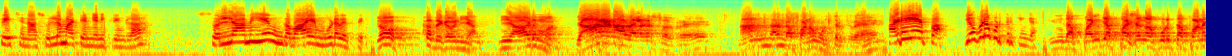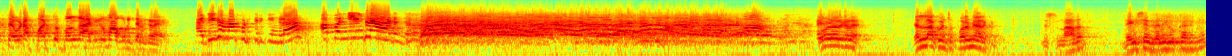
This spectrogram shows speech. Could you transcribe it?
பேச்சு நான் சொல்ல மாட்டேன்னு நினைக்கிறீங்களா? சொல்லாமையே உங்க வாயை மூட வைப்பேன். யோ கவனியா? நீ ஆடுமா? யாரடா விலக சொல்ற? நான் தான்டா பணம் கொடுத்திருக்கிறேன். அடேப்பா எவ்வளவு கொடுத்திருக்கீங்க? இந்த பஞ்ச பசங்க கொடுத்த பணத்தை விட பத்து பங்கு அதிகமா கொடுத்திருக்கிறேன். அதிகமா கொடுத்திருக்கீங்களா? அப்ப நீங்களே ஆடுங்க. தோழர்களே எல்லாம் கொஞ்சம் பொறுமையா இருக்கணும். மிஸ்டர் நாதன் தயவு செய்து விலகி உட்காருங்க.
